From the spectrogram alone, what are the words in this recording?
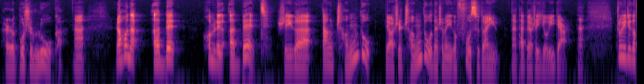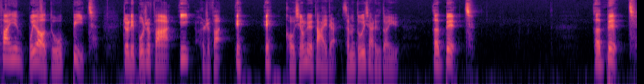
而不是 look 啊。然后呢，a bit 后面这个 a bit 是一个当程度表示程度的这么一个副词短语，那它表示有一点儿啊。注意这个发音，不要读 beat，这里不是发一，而是发。哎，口型略大一点，咱们读一下这个短语，a bit，a bit，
